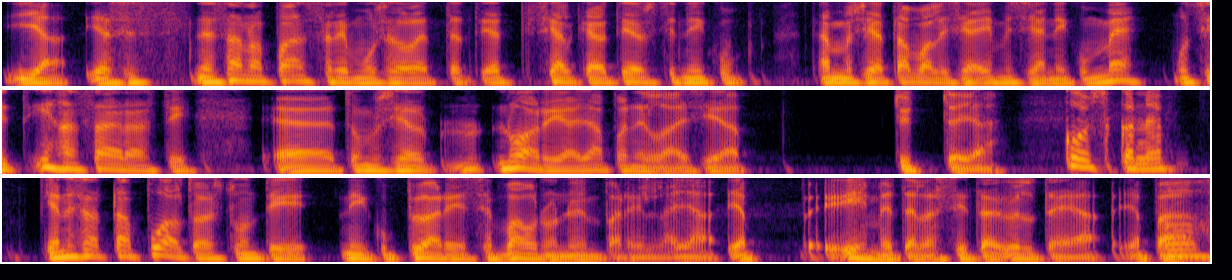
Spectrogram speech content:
Ja, ja se, ne sanoi panssarimuseolle, että, että siellä käy tietysti niin kuin tämmöisiä tavallisia ihmisiä niin kuin me, mutta sitten ihan sairaasti tuommoisia nuoria japanilaisia tyttöjä. Koska ne Ja ne saattaa puolitoista tuntia niin kuin pyöriä sen vaunun ympärillä ja, ja ihmetellä sitä yltä ja, ja päältä,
